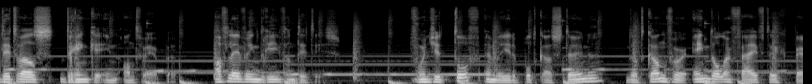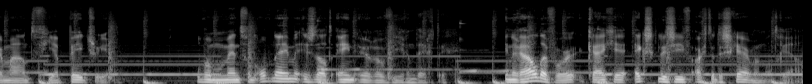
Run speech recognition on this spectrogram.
Dit was Drinken in Antwerpen. Aflevering 3 van Dit Is. Vond je het tof en wil je de podcast steunen? Dat kan voor 1,50 dollar per maand via Patreon. Op het moment van opnemen is dat 1,34 euro. In ruil daarvoor krijg je exclusief achter de schermen materiaal.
